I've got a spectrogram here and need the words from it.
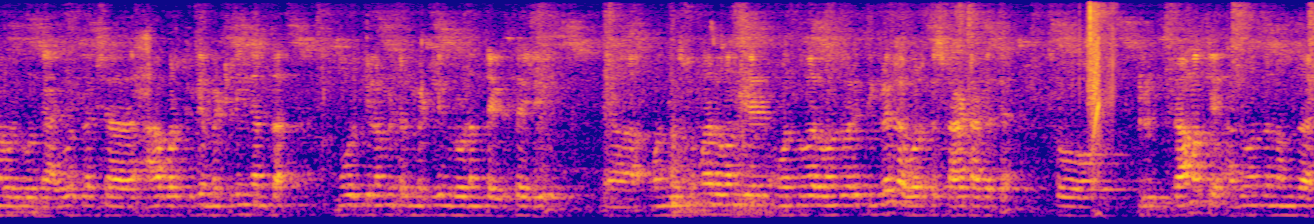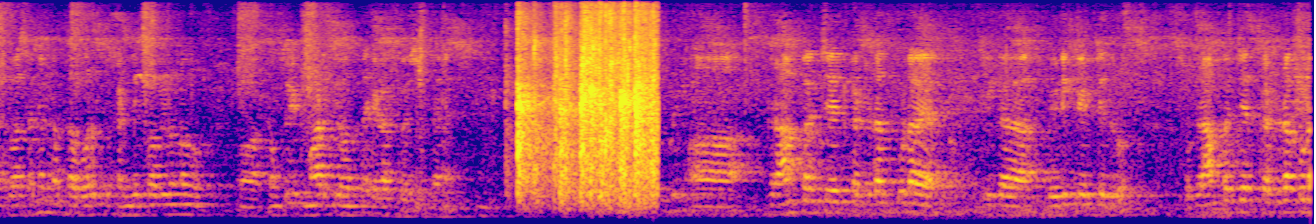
ನಾವು ಇವಾಗ ಐವತ್ತು ಲಕ್ಷ ಆ ವರ್ಕ್ಗೆ ಮೆಟ್ಲಿಂಗ್ ಅಂತ ಮೂರು ಕಿಲೋಮೀಟರ್ ಮೆಟ್ಲಿಂಗ್ ರೋಡ್ ಅಂತ ಇಡ್ತಾ ಇದ್ದೀವಿ. ಒಂದು ಸುಮಾರು ಒಂದು ಒಂದೂವರೆ ಒಂದೂವರೆ ತಿಂಗಳೆಲ್ಲ ವರ್ಕ್ ಸ್ಟಾರ್ಟ್ ಆಗುತ್ತೆ. ಸೊ ಗ್ರಾಮಕ್ಕೆ ಅದು ಒಂದು ನಮ್ಮದು ಆಶ್ವಾಸನೆ, ಮತ್ತು ಆ ವರ್ಕ್ ಖಂಡಿತವಾಗ್ಲೂ ಕಂಪ್ಲೀಟ್ ಮಾಡ್ತೀವಿ ಅಂತ ಹೇಳಕ್ಕೆ ಬಯಸುತ್ತೇನೆ. ಗ್ರಾಮ ಪಂಚಾಯತ್ ಕಟ್ಟಡ ಕೂಡ ಈಗ ಬೇಡಿಕೆ ಇಟ್ಟಿದ್ರು. ಸೊ ಗ್ರಾಮ ಪಂಚಾಯತ್ ಕಟ್ಟಡ ಕೂಡ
